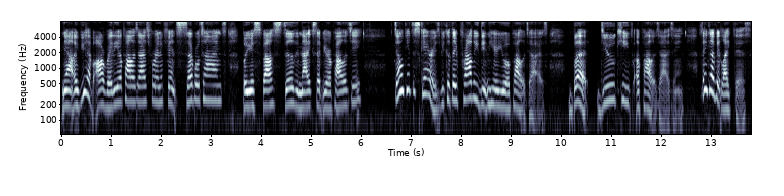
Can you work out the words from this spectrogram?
Now, if you have already apologized for an offense several times, but your spouse still did not accept your apology, don't get discouraged because they probably didn't hear you apologize. But do keep apologizing. Think of it like this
